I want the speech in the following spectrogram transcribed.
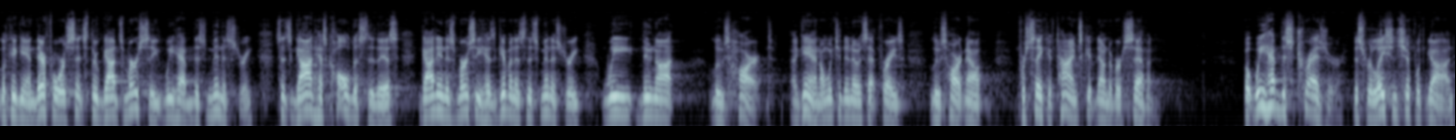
Look again. Therefore, since through God's mercy we have this ministry, since God has called us to this, God in His mercy has given us this ministry, we do not lose heart. Again, I want you to notice that phrase, lose heart. Now, for sake of time, skip down to verse 7. But we have this treasure, this relationship with God,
